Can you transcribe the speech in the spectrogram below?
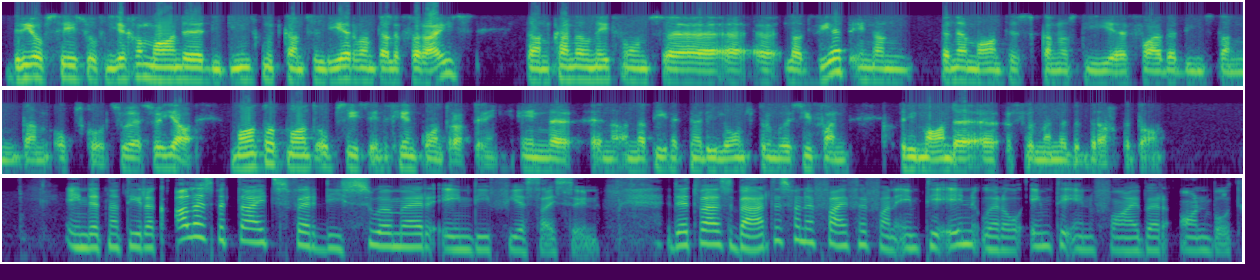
3 of 6 of 9 maande die diens moet kanselleer want hulle verhuis, dan kan hulle net vir ons uh, uh, uh, laat weet en dan binne 'n maand is kan ons die uh, fiber diens dan dan opskort. So so ja, maand tot maand opsies en geen kontrakte nie. En uh, en, natuurlik nou die launch promosie van 3 maande 'n uh, verminderde bedrag betaal en dit natuurlik alles betyds vir die somer en die feesseisoen. Dit was Bertus van 'n vyfer van MTN oral MTN Fiber aanbod.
